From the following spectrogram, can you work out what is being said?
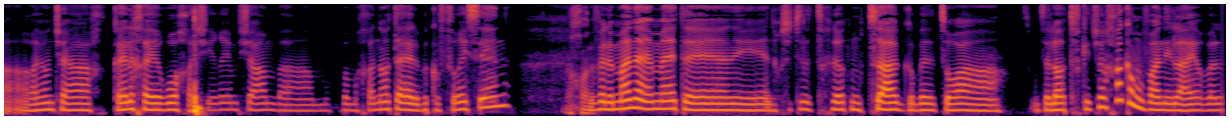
הרעיון שהיה כאלה חיי רוח עשירים שם, במחנות האלה בקפריסין. נכון. ולמען האמת, אה, אני, אני חושבת שזה צריך להיות מוצג בצורה... זה לא התפקיד שלך כמובן, אילי, אבל...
